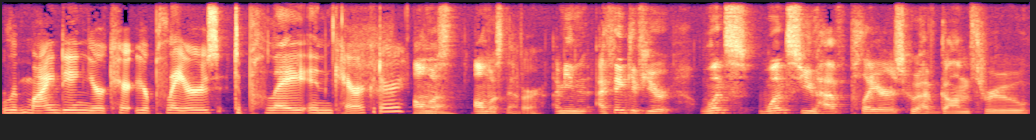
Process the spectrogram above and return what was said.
reminding your char- your players to play in character? almost almost never i mean i think if you're once once you have players who have gone through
